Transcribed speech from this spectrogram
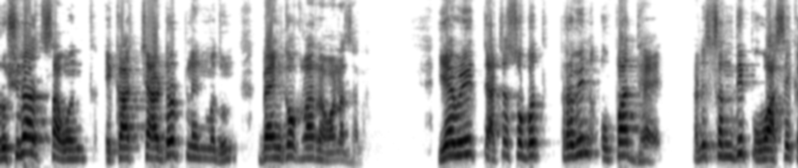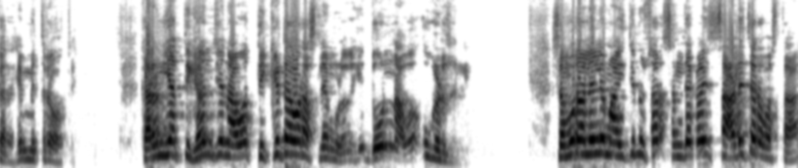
ऋषिराज सावंत एका चार्टर प्लेन मधून बँकॉकला रवाना झाला. यावेळी त्याच्यासोबत प्रवीण उपाध्याय आणि संदीप वासेकर हे मित्र होते. कारण या तिघांची नावं तिकिटावर असल्यामुळं ही दोन नावं उघड झाली. समोर आलेल्या माहितीनुसार संध्याकाळी साडेचार वाजता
